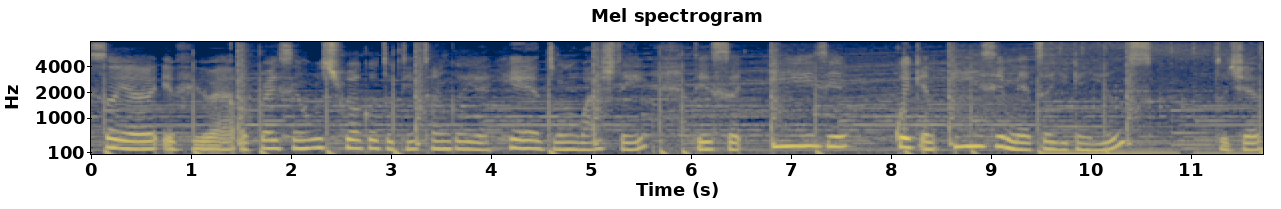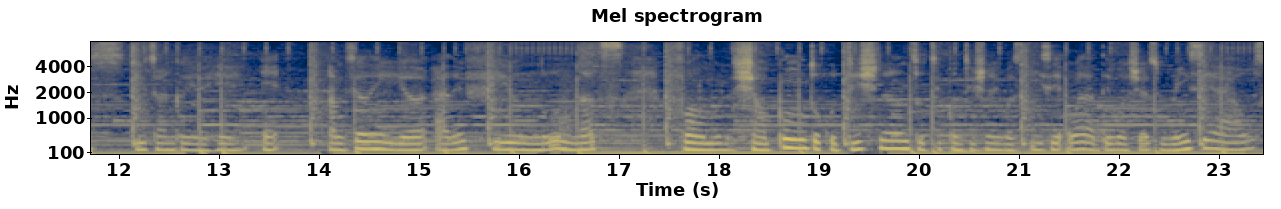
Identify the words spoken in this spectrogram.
So yeah, if you are a person who struggle to detangle your hair during wash day, this is easy, quick and easy method you can use to just detangle your hair. And I'm telling you, I didn't feel no nuts from shampoo to conditioner to deep conditioner. It was easy. What I did was just rinse it out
